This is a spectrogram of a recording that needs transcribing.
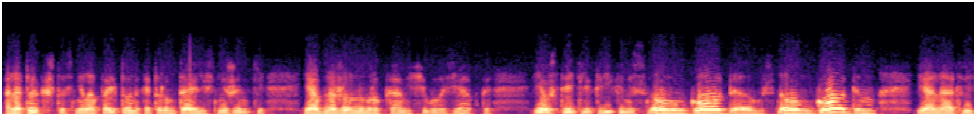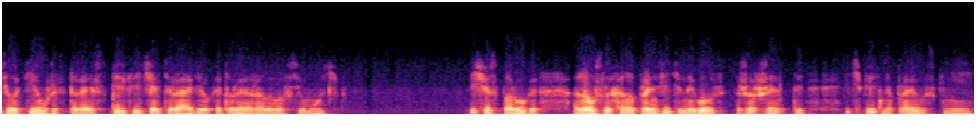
Она только что сняла пальто, на котором таяли снежинки, и обнаженным рукам еще было зябко. Ее встретили криками «С Новым годом! С Новым годом!» И она ответила тем же, стараясь перекричать радио, которое орало во всю мощь. Еще с порога она услыхала пронзительный голос Жоржетты и теперь направилась к ней.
